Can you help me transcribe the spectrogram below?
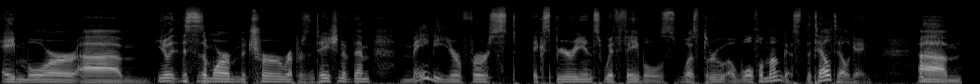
a more um, you know this is a more mature representation of them. Maybe your first experience with Fables was through A Wolf Among Us, the Telltale game. Um,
